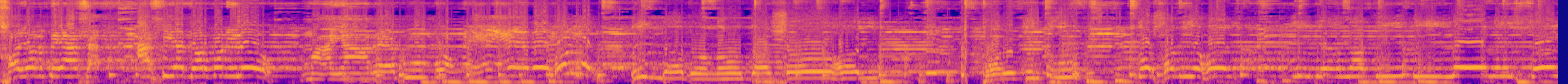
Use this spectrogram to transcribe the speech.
স্বয়ং পেয়াসা আসিয়া জন্ম নিল। মায়ার ভুবনে বৃন্দাবন দাস হয় পরে কিন্তু গোস্বামী হয়। দিলে নিশ্চয়।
